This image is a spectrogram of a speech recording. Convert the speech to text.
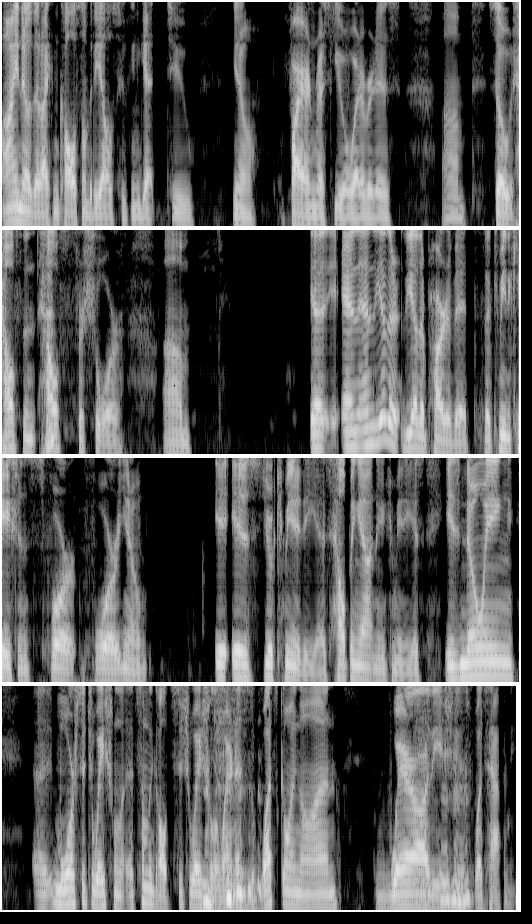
I know that I can call somebody else who can get to, you know, fire and rescue or whatever it is. Um, so health and health for sure. Um, and and the other the other part of it, the communications for for you know, is your community as helping out in your community is is knowing uh, more situational. It's something called situational awareness. is what's going on, where are the issues, mm-hmm. what's happening,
